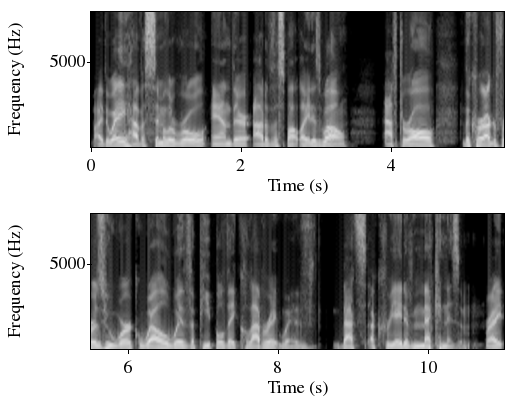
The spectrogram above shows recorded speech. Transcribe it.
by the way, have a similar role and they're out of the spotlight as well. After all, the choreographers who work well with the people they collaborate with, that's a creative mechanism, right?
